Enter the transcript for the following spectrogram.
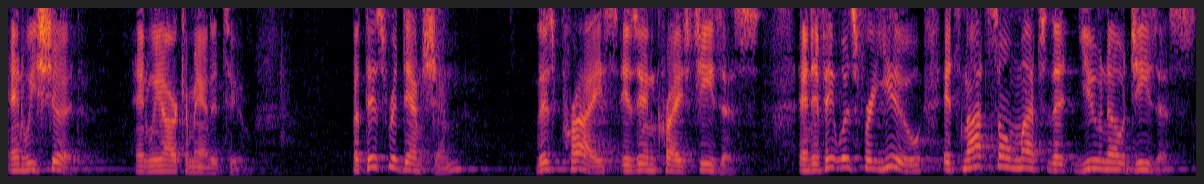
And we should, and we are commanded to. But this redemption, this price is in Christ Jesus. And if it was for you, it's not so much that you know Jesus.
